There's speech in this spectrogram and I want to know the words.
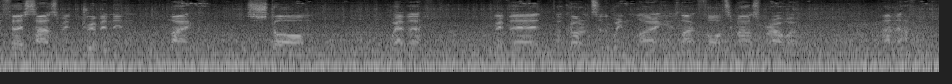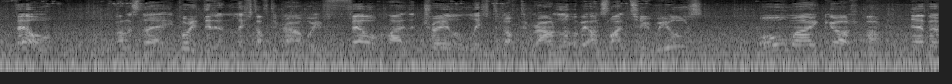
the first times been driven in like storm weather with uh, according to the wind like it was like 40 miles per hour and I felt honestly it probably didn't lift off the ground but it felt like the trailer lifted off the ground a little bit onto like two wheels oh my god I've never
